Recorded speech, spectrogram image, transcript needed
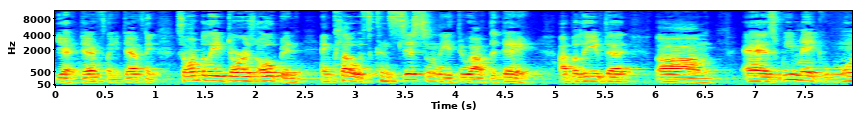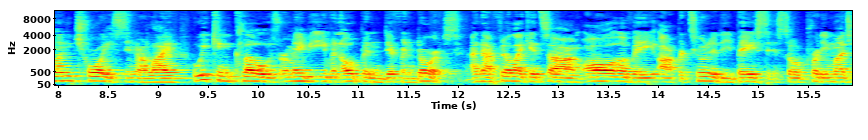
Yeah, definitely, definitely. So I believe doors open and close consistently throughout the day. I believe that um, as we make one choice in our life, we can close or maybe even open different doors. And I feel like it's um, all of a opportunity basis. So pretty much,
